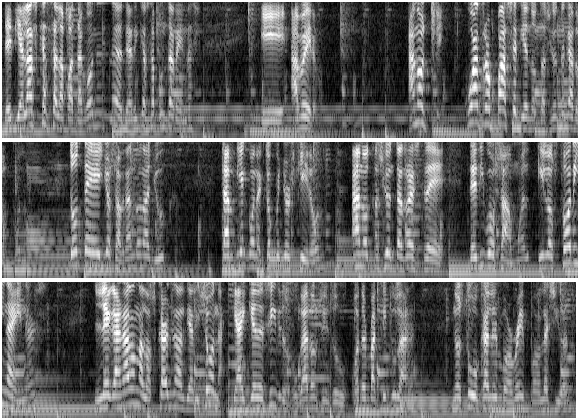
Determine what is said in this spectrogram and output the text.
Desde Alaska hasta la Patagonia, desde Arica hasta Punta Arenas. Eh, a ver, anoche, cuatro pases de anotación de Garoppolo Dos de ellos, Abrandon Ayuk, también conectó con George Kittle. Anotación terrestre de Divo Samuel. Y los 49ers le ganaron a los Cardinals de Arizona, que hay que decirlo, jugaron sin su quarterback titular. No estuvo Kyler Murray por lesión.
